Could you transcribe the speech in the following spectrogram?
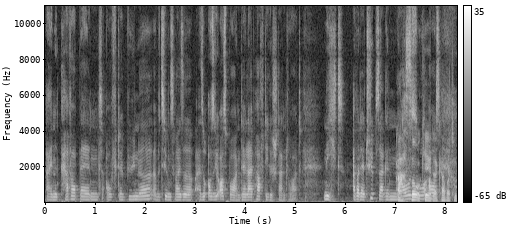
eine Coverband auf der Bühne, äh, beziehungsweise also Ozzy Osbourne, der leibhaftige Standort nicht. Aber der Typ sah genau Ach so, okay, aus. der Covertyp.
